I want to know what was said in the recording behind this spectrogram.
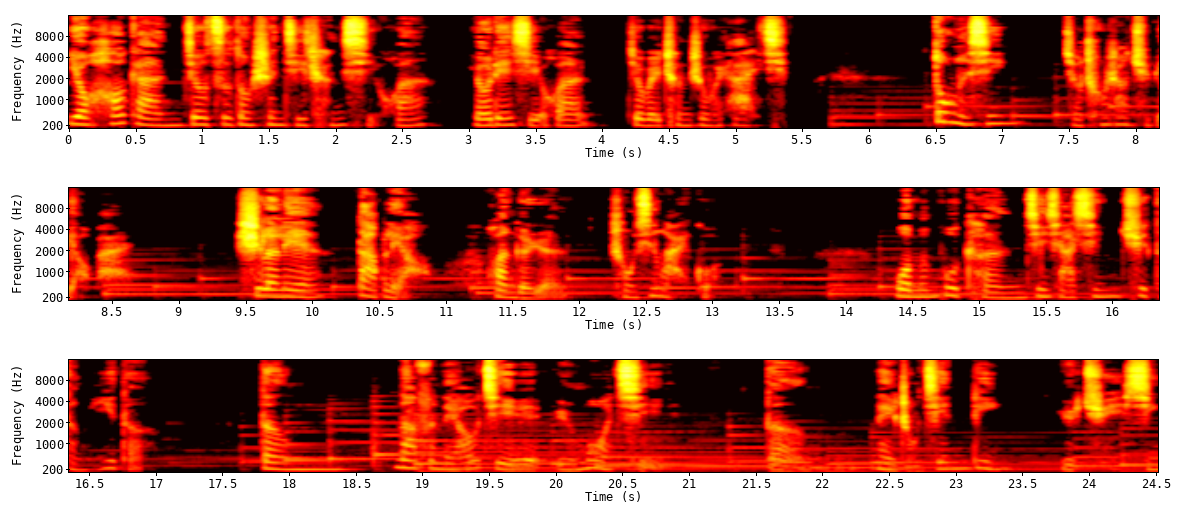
有好感就自动升级成喜欢，有点喜欢就被称之为爱情。动了心就冲上去表白，失了恋大不了换个人重新来过。我们不肯静下心去等一等，等那份了解与默契，等那种坚定与决心。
